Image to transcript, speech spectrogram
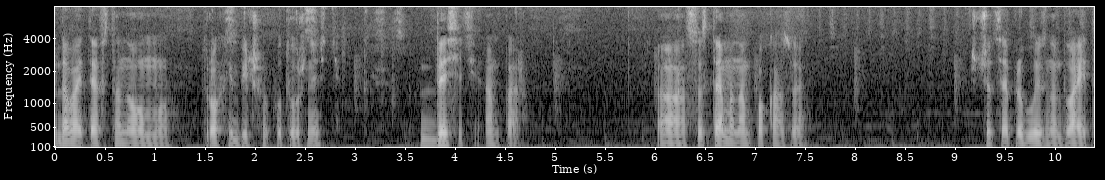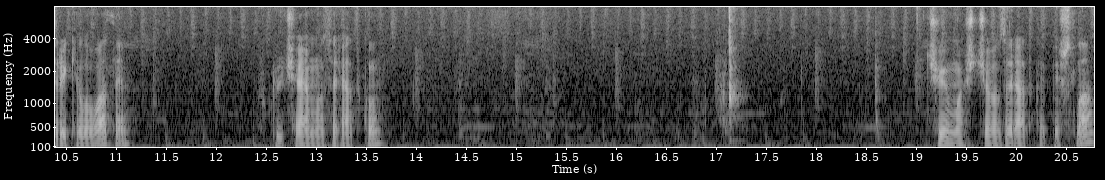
Давайте встановимо трохи більшу потужність. 10 А. Система нам показує, що це приблизно 2,3 кВт. Включаємо зарядку. Чуємо, що зарядка пішла,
